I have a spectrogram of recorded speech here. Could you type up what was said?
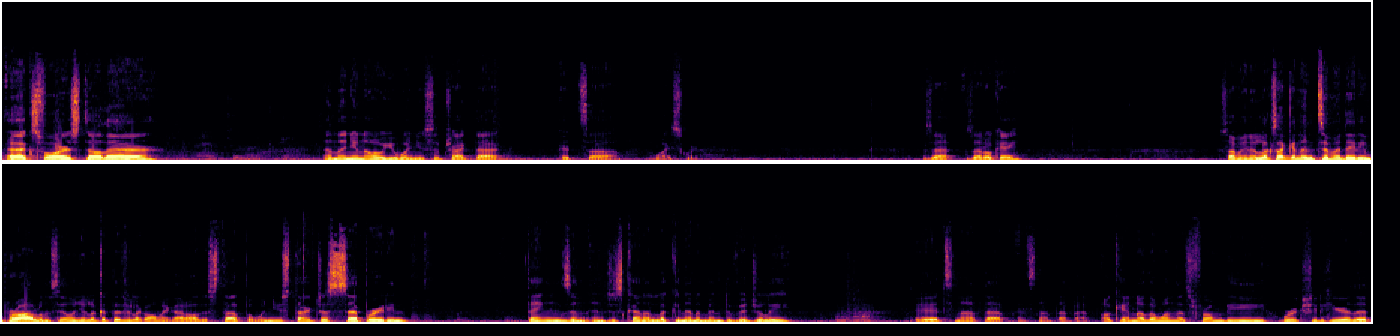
X4 is still there. And then you know you when you subtract that, it's uh, y squared. Is that is that okay? So I mean, it looks like an intimidating problem. See, when you look at this, you're like, oh my god, all this stuff. But when you start just separating things and, and just kind of looking at them individually, it's not that it's not that bad. Okay, another one that's from the worksheet here that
